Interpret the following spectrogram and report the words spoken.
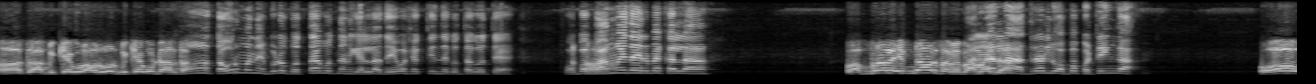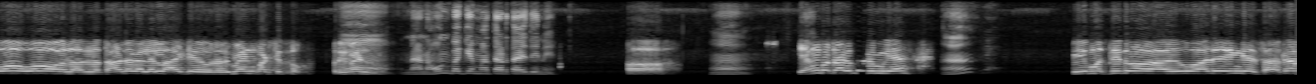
ಅಥವಾ ಬಿಕ್ಕೆಗು ಅವ್ರ ಊರ್ ಬಿಕ್ಕೆಗುಡ್ಡ ಅಂತ. ತವ್ರ ಮನೆ ಬಿಡು ಗೊತ್ತಾಗುತ್ತೆ ನನಗೆಲ್ಲ ದೈವ ಶಕ್ತಿಯಿಂದ ಗೊತ್ತಾಗುತ್ತೆ. ಒಬ್ಬ ಬಾಮೈದ ಇರ್ಬೇಕಲ್ಲ. ಒಬ್ರಲ್ಲ ಇಬ್ಬರವ್ರು ಸ್ವಾಮಿ ಬಾಮೈದ. ಅಲ್ಲ ಅದ್ರಲ್ಲಿ ಒಬ್ಬ ಪಟಿಂಗ. ಓ ಓ ಓ ನನ್ನ ತಾಂಡಗಲ್ಲೆಲ್ಲ ಹಾಕಿ ರಿಮೈಂಡ್ ಮಾಡ್ಸಿದ್ರು. ರಿಮೈಂಡ್ ನಾನು ಅವನ ಬಗ್ಗೆ ಮಾತಾಡ್ತಾ ಇದ್ದೀನಿ. ಹಾ. ಹ್ಮ್ ಹೆಂಗ್ ಗೊತ್ತಾಗುತ್ತೆ ನಿಮ್ಗೆ? ಈ ಮತ್ತಿದು ಇವು ಅದೇ ಹಿಂಗೆ ಸರ್ಕಾರ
